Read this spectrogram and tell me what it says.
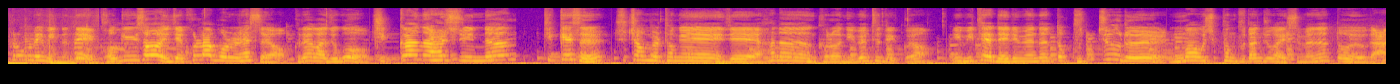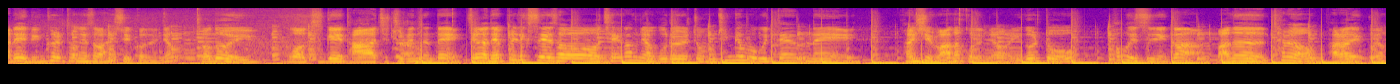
프로그램이 있는데 거기서 이제 콜라보를 했어요. 그래가지고 직관을 할 수 있는 티켓을 추첨을 통해 이제 하는 그런 이벤트도 있고요. 이 밑에 내리면은 또 굿즈를 응모하고 싶은 구단주가 있으면은 또 여기 아래 링크를 통해서 할 수 있거든요. 저도 이거 두 개 다 지출했는데 제가 넷플릭스에서 최강 야구를 좀 챙겨보기 때문에 관심이 많았거든요. 이걸 또 하고 있으니까 많은 참여 바라겠고요.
